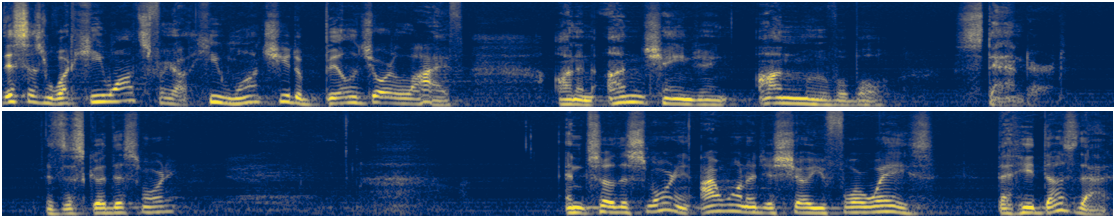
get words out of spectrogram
this is what He wants for you. He wants you to build your life on an unchanging, unmovable standard. Is this good this morning? And so this morning, I want to just show you four ways that He does that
